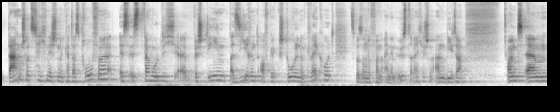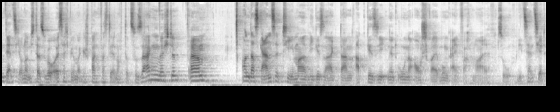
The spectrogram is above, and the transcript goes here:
datenschutztechnisch eine Katastrophe. Es ist vermutlich äh, bestehend, basierend auf gestohlenem Quellcode, insbesondere von einem österreichischen Anbieter. Und ähm, der hat sich auch noch nicht dazu geäußert. Ich bin mal gespannt, was der noch dazu sagen möchte. Ähm, und das ganze Thema, wie gesagt, dann abgesegnet ohne Ausschreibung einfach mal so lizenziert.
